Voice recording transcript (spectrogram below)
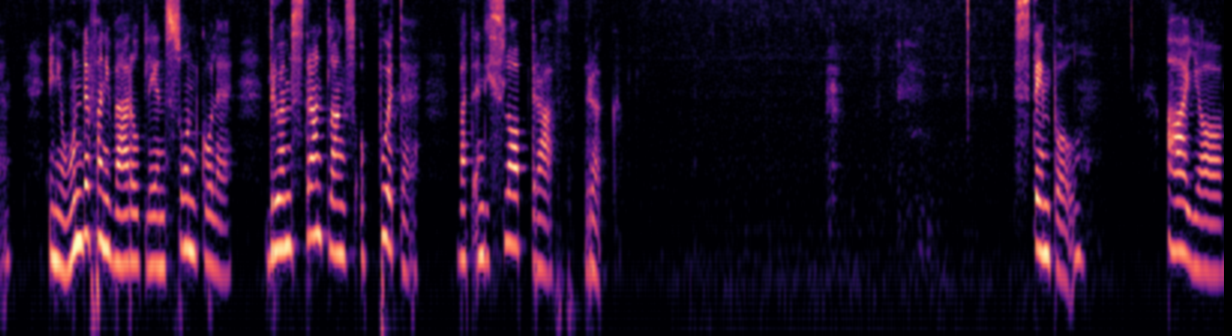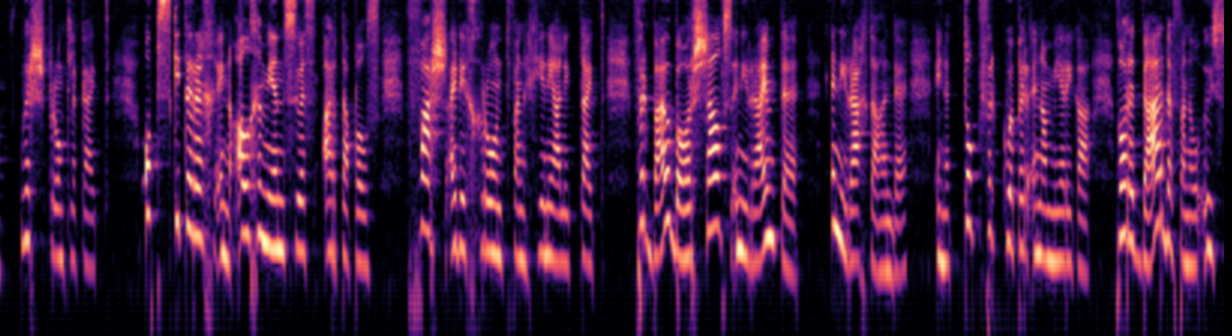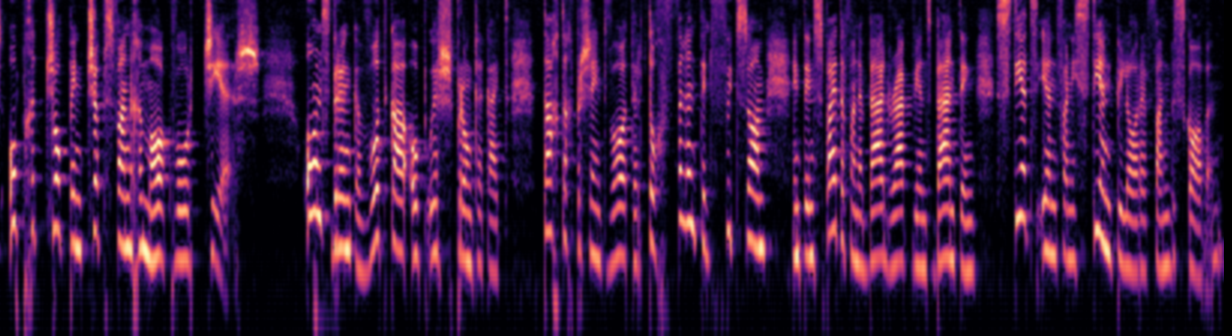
en die honde van die wêreld lê in sonkolle, droom strand langs op pote wat in die slaap draf ruk. Stempel. Ah ja, oorspronklikheid. Opskieterig en algemeen soos aardappels, vars uit die grond van genialiteit, verboubaar selfs in die ruimte in die regte hande en 'n topverkoper in Amerika waar 'n derde van hul oes opgechop en chips van gemaak word. Cheers. Ons drink 'n vodka op oorspronklikheid. 80% water, tog vullend en voedsaam en ten spyte van 'n bad rap weens banting, steeds een van die steunpilare van beskawing.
